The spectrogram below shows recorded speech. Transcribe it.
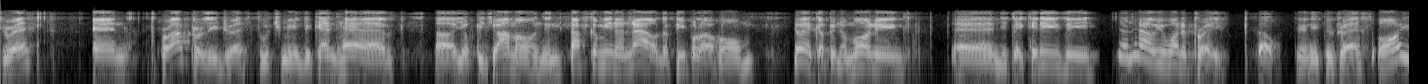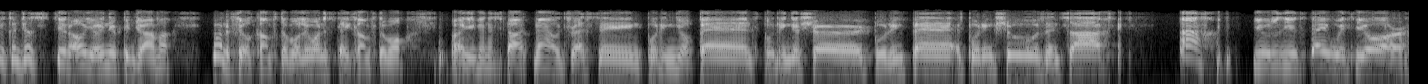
dressed and properly dressed, which means you can't have uh, your pajama on. In Safkamina now, the people are home. You wake up in the morning and you take it easy, and now you want to pray. So you need to dress, or you can just, you know, you're in your pajama. You want to feel comfortable. You want to stay comfortable. Well, you're going to start now dressing, putting your pants, putting a shirt, putting pants, putting shoes and socks. Ah, you you stay with your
